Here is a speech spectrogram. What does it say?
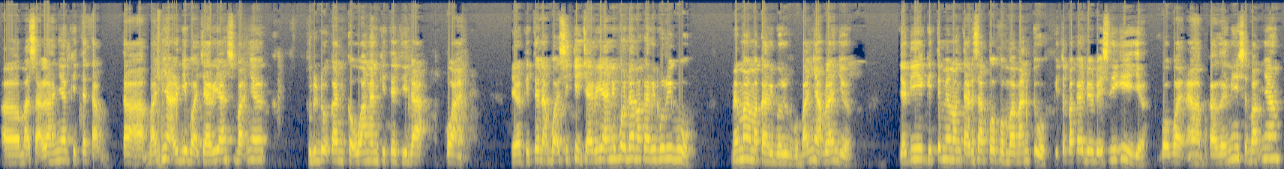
Uh, masalahnya kita tak tak banyak lagi buat carian sebabnya kedudukan keuangan kita tidak kuat. Ya, kita nak buat sikit carian ni pun dah makan ribu-ribu. Memang makan ribu-ribu. Banyak belanja. Jadi kita memang tak ada siapa pun bantu. Kita pakai duit-duit sendiri je buat-buat uh, perkara ni sebabnya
